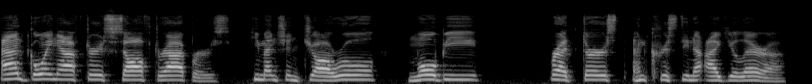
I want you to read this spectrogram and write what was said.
and going after soft rappers. He mentioned Ja Rule, Moby, Fred Durst, and Christina Aguilera.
